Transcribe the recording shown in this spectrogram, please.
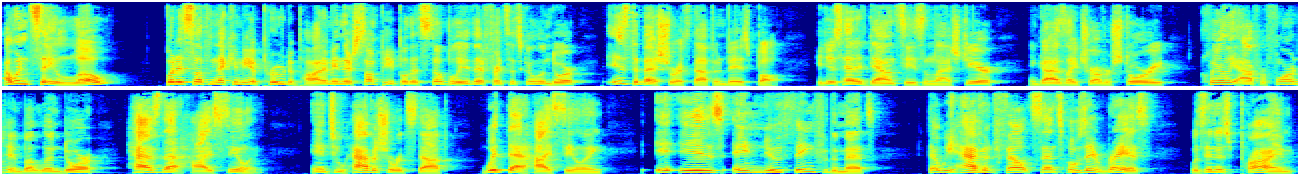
I wouldn't say low, but it's something that can be improved upon. I mean, there's some people that still believe that Francisco Lindor is the best shortstop in baseball. He just had a down season last year, and guys like Trevor Story clearly outperformed him, but Lindor has that high ceiling. And to have a shortstop with that high ceiling, it is a new thing for the Mets that we haven't felt since Jose Reyes was in his prime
